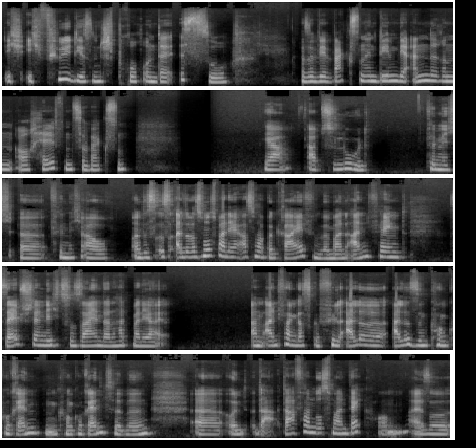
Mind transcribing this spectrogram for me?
ich, ich fühle diesen Spruch und der ist so. Also wir wachsen, indem wir anderen auch helfen zu wachsen. Ja, absolut. Finde ich, äh, finde ich auch. Und das ist, also das muss man ja erstmal begreifen. Wenn man anfängt, selbstständig zu sein, dann hat man ja am Anfang das Gefühl, alle, alle sind Konkurrenten, Konkurrentinnen. Äh, und da, davon muss man wegkommen. Also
